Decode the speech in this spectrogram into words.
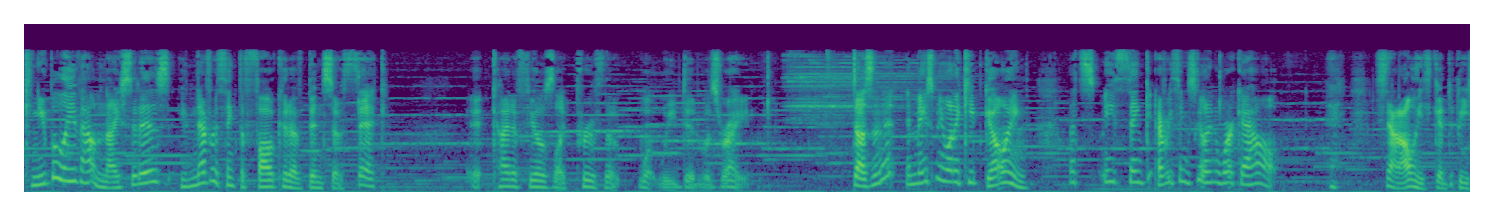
Can you believe how nice it is? You'd never think the fog could have been so thick. It kind of feels like proof that what we did was right. Doesn't it? It makes me want to keep going. Lets me think everything's going to work out. It's not always good to be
